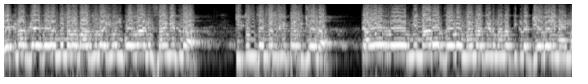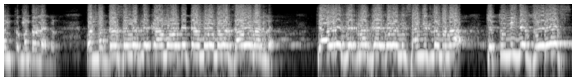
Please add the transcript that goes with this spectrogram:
एकनाथ गायकवाडांनी मला बाजूला घेऊन बोलला आणि सांगितलं की तुमचं मंत्रीपद गेलं. त्यावर मी नाराज झालो. महिना दीड महिना तिकडे गेलोही नाही मंत- मंत्रालयाकडे. पण मतदारसंघातले काम होते त्यामुळे मला जावं लागलं. त्यावेळेस एकनाथ गायकवाडांनी सांगितलं मला की तुम्ही जे जोऱ्यास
